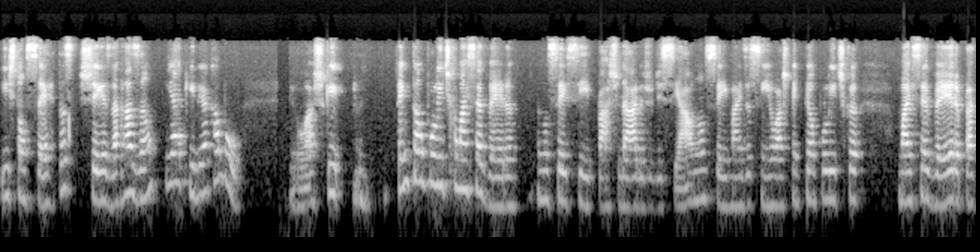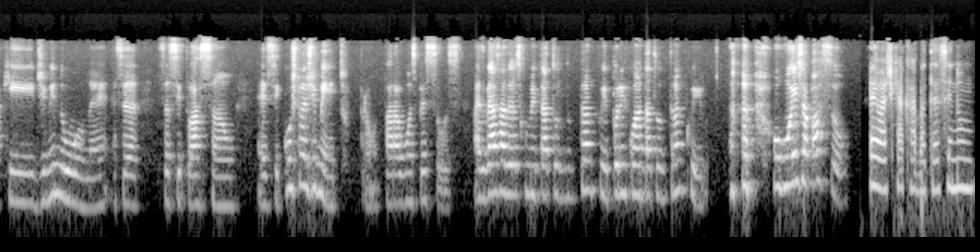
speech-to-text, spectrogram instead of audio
e estão certas, cheias da razão, e aquilo acabou. Eu acho que tem que ter uma política mais severa, eu não sei se parte da área judicial, não sei, mas assim, eu acho que tem que ter uma política mais severa para que diminua né, essa, essa situação, esse constrangimento, pronto, para algumas pessoas. Mas graças a Deus comigo está tudo tranquilo, por enquanto está tudo tranquilo. o ruim já passou. É, eu acho que acaba até sendo um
